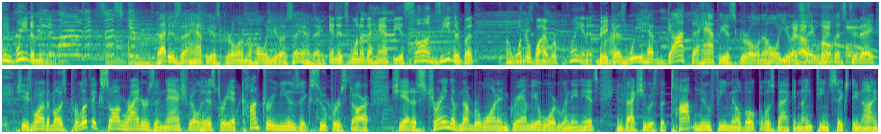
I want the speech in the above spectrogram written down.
Hey, wait a minute. That is the happiest girl in the whole USA, I think. And it's one of the happiest songs either, but I wonder why we're playing it. Mark. Because we have got the happiest girl in the whole USA with us today. She's one of the most prolific songwriters in Nashville history, a country music superstar. She had a string of number one and Grammy Award winning hits. In fact, she was the top new female vocalist back in 1969,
